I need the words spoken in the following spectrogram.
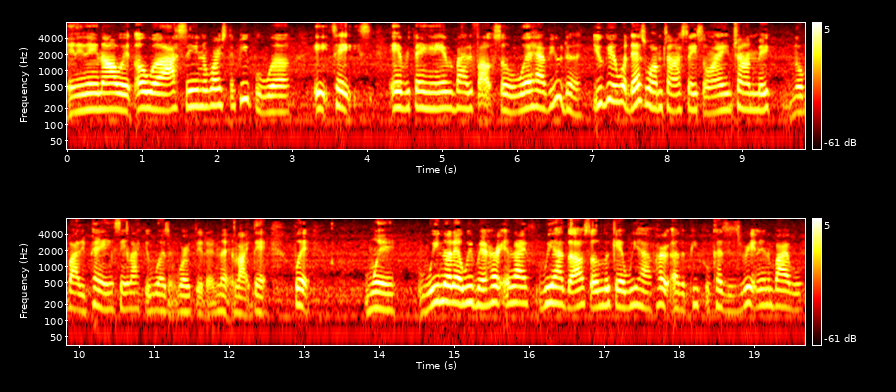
And it ain't always, oh, well, I seen the worst in people. Well, it takes everything and everybody fault. So what have you done? You get what? That's what I'm trying to say. So I ain't trying to make nobody pain seem like it wasn't worth it or nothing like that. But when we know that we've been hurt in life, we have to also look at we have hurt other people because it's written in the Bible.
